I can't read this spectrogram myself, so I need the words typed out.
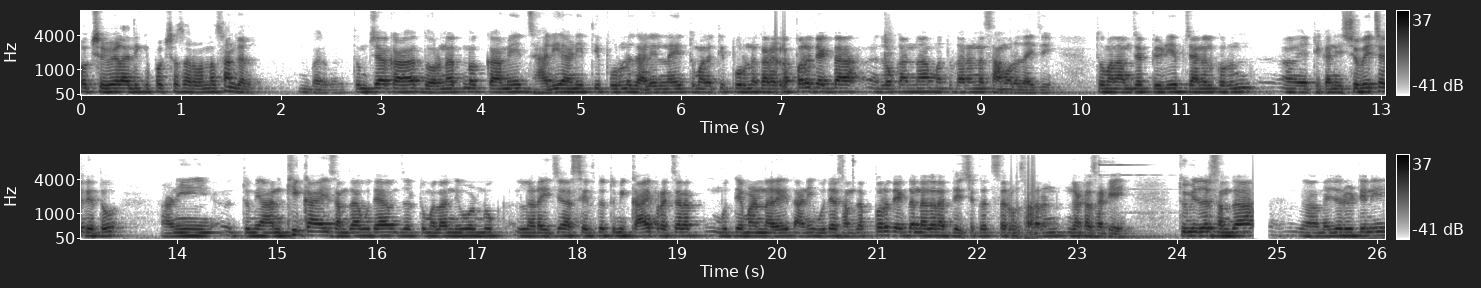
पक्ष वेळ आली की पक्ष सर्वांना सांगाल. बरं बरं तुमच्या काळात धोरणात्मक कामे झाली आणि ती पूर्ण झालेली नाही तुम्हाला ती पूर्ण करायला परत एकदा लोकांना मतदारांना सामोरं जायचे तुम्हाला आमच्या पी डी एफ चॅनल करून अ, या ठिकाणी शुभेच्छा देतो. आणि तुम्ही आणखी काय समजा उद्या जर तुम्हाला निवडणूक लढायची असेल तर तुम्ही काय प्रचारात मुद्दे मांडणार आहेत? आणि उद्या समजा परत एकदा नगराध्यक्षकच सर्वसाधारण गटासाठी आहे तुम्ही जर समजा मेजॉरिटीने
